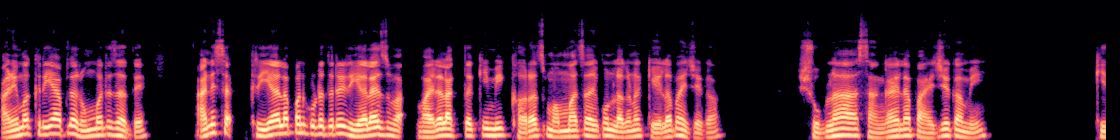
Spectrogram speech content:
आणि मग क्रिया आपल्या रूममध्ये जाते. आणि स- क्रियाला पण कुठेतरी रिअलाइज व्हायला लागतं की मी खरंच मम्माचं ऐकून लग्न केलं पाहिजे का? शुभला सांगायला पाहिजे का मी? की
